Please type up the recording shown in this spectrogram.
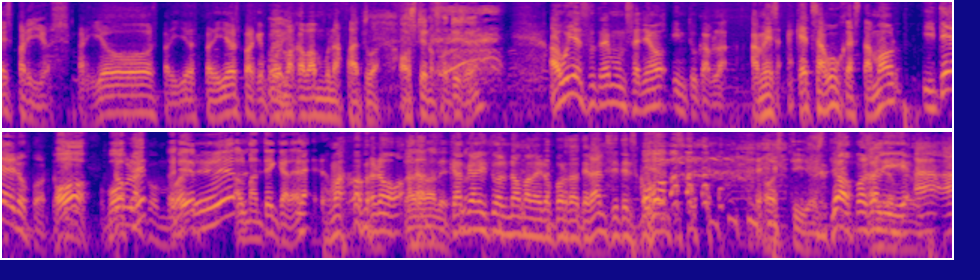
és perillós. Perillós, perillós, perillós, perquè podem Ui. acabar amb una fàtua. Hòstia, no fotis, eh? Avui ens fotrem un senyor intocable. A més, aquest segur que està mort i té aeroport. Oh, bo. doble Eh, combo. eh, Eh? el manté encara, eh? La- Home, home, no. Vale, vale. Canvia-li tu el nom a l'aeroport de Teheran, si tens collons. Hòstia, hòstia. No, posa-li... Ai, a, a,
